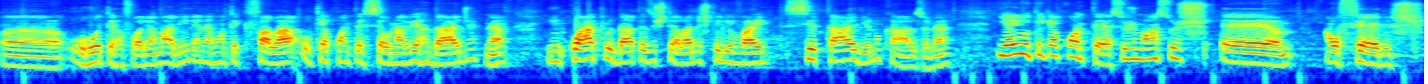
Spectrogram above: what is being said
uh, o Rutherford e a Marinha, né, vão ter que falar o que aconteceu na verdade, né, em quatro datas estelares que ele vai citar ali no caso, né. E aí o que, que acontece? Os nossos é, alférios,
